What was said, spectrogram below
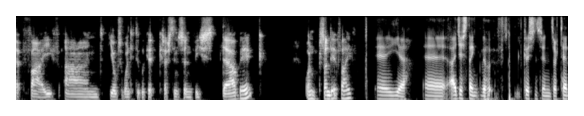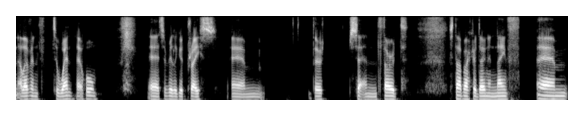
at five, and you also wanted to look at Kristiansund v Stabæk on Sunday at five. Uh, yeah. Uh, I just think the Kristiansunds are 10 11 to win at home. Uh, it's a really good price. Um, they're sitting third. Stabæk are down in ninth. Um,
